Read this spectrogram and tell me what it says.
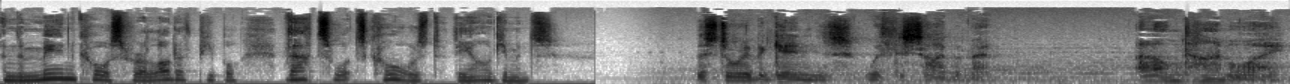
And the main course for a lot of people, that's what's caused the arguments. The story begins with the Cybermen. A long time away,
